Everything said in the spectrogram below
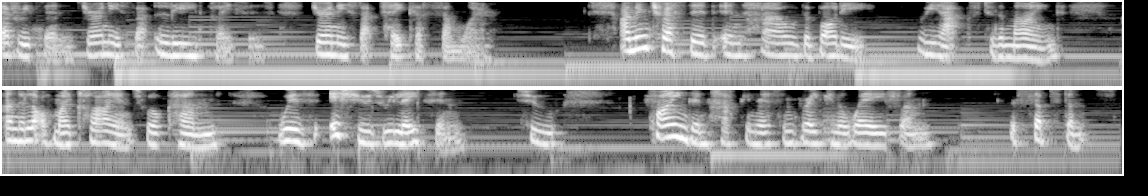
everything, journeys that lead places, journeys that take us somewhere. I'm interested in how the body reacts to the mind, and a lot of my clients will come with issues relating to finding happiness and breaking away from the substance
